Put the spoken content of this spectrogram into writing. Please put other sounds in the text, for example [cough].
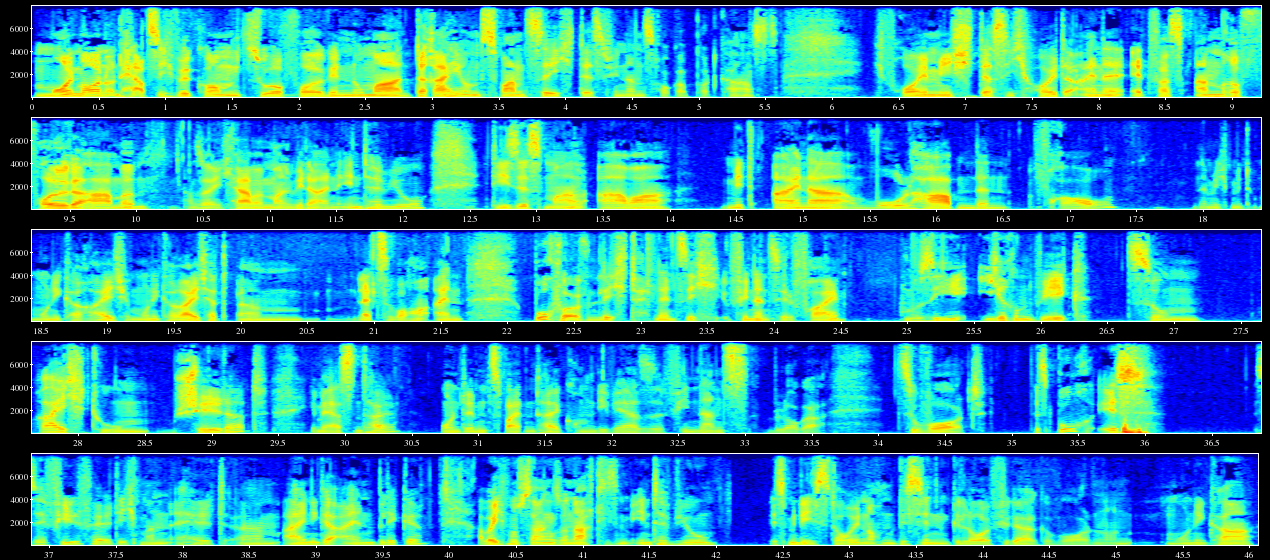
Moin Moin und herzlich willkommen zur Folge Nummer 23 des Finanzrocker Podcasts. Ich freue mich, dass ich heute eine etwas andere Folge habe. Also ich habe mal wieder ein Interview, dieses Mal aber mit einer wohlhabenden Frau, nämlich mit Monika Reich. Und Monika Reich hat ähm, letzte Woche ein Buch veröffentlicht, nennt sich Finanziell frei, wo sie ihren Weg zum Reichtum schildert im ersten Teil. Und im zweiten Teil kommen diverse Finanzblogger zu Wort. Das Buch ist sehr vielfältig, man erhält ähm, einige Einblicke, aber ich muss sagen, so nach diesem Interview ist mir die Story noch ein bisschen geläufiger geworden und Monika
